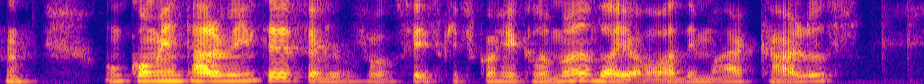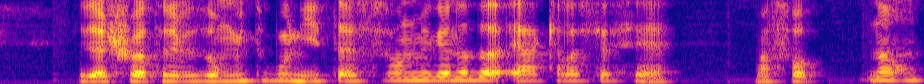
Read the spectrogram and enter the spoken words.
um comentário bem interessante para vocês que ficam reclamando. Aí, ó, o Ademar Carlos. Ele achou a televisão muito bonita. Essa, se eu não me engano, é, é aquela CCE. Mas faltou. Não,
